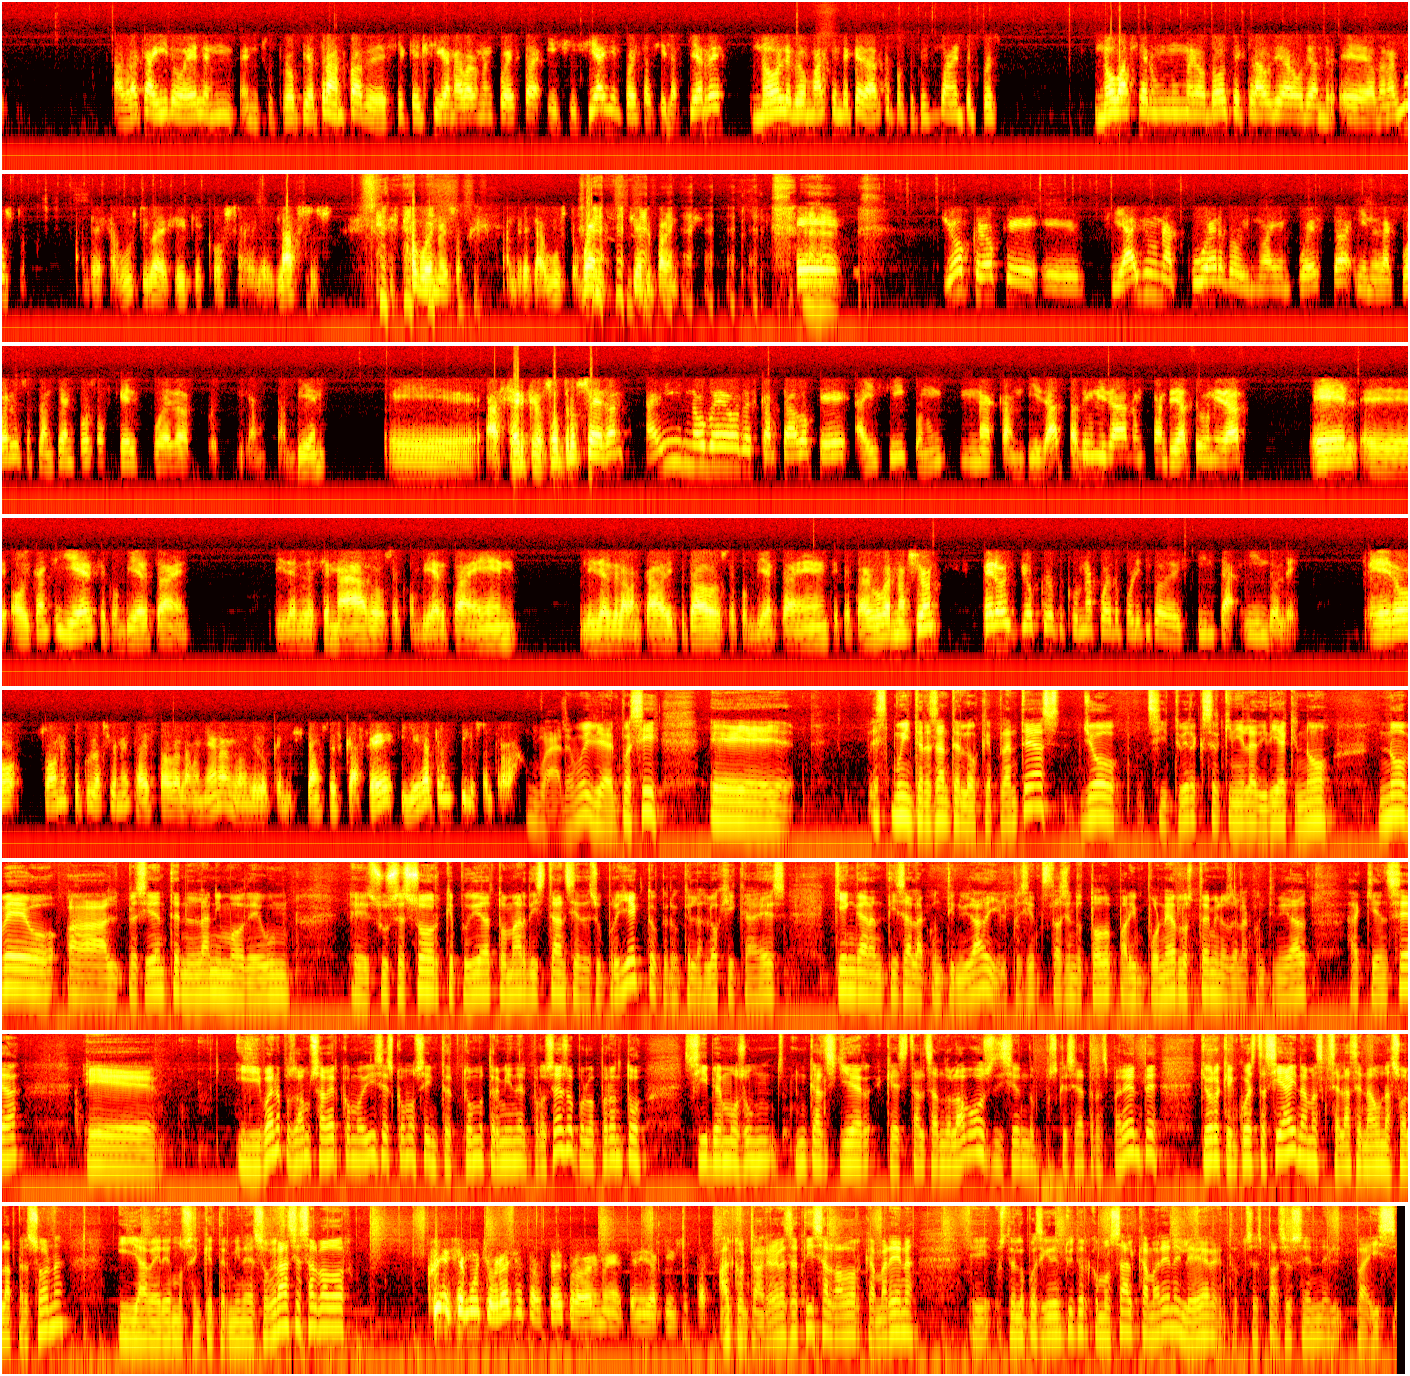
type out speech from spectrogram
habrá caído él en, en, su propia trampa de decir que él sí ganaba una encuesta y si sí hay encuestas y las pierde no le veo margen de quedarse porque precisamente pues no va a ser un número dos de Claudia o de André, eh, Adán Augusto. Andrés Augusto iba a decir qué cosa, de los lapsos. Está bueno eso, Andrés Augusto. Bueno, cierre paréntesis. Eh, yo creo que eh, si hay un acuerdo y no hay encuesta, y en el acuerdo se plantean cosas que él pueda, pues digamos, también eh, hacer que los otros cedan, ahí no veo descartado que ahí sí, con una candidata de unidad, un candidato de unidad, el eh, hoy canciller se convierta en líder del Senado, se convierta en líder de la bancada de diputados, se convierta en secretario de gobernación, pero yo creo que con un acuerdo político de distinta índole. Pero son especulaciones a esta hora de la mañana donde lo que necesitamos es café y llega tranquilos al trabajo. Bueno, muy bien, pues sí, eh, es muy interesante lo que planteas. Yo, si tuviera que ser quiniela, diría que no, no veo al presidente en el ánimo de un eh, sucesor que pudiera tomar distancia de su proyecto. Creo que la lógica es quién garantiza la continuidad y el presidente está haciendo todo para imponer los términos de la continuidad a quien sea. Eh, y bueno, pues vamos a ver cómo dices, cómo se cómo termina el proceso. Por lo pronto, sí vemos un, canciller que está alzando la voz, diciendo pues que sea transparente. Yo creo que encuestas sí hay, nada más que se la hacen a una sola persona y ya veremos en qué termina eso. Gracias, Salvador. Cuídense mucho, gracias a ustedes por haberme tenido aquí en su espacio. Al contrario, gracias a ti, Salvador Camarena. Y usted lo puede seguir en Twitter como Sal Camarena y leer en tus espacios en el país.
